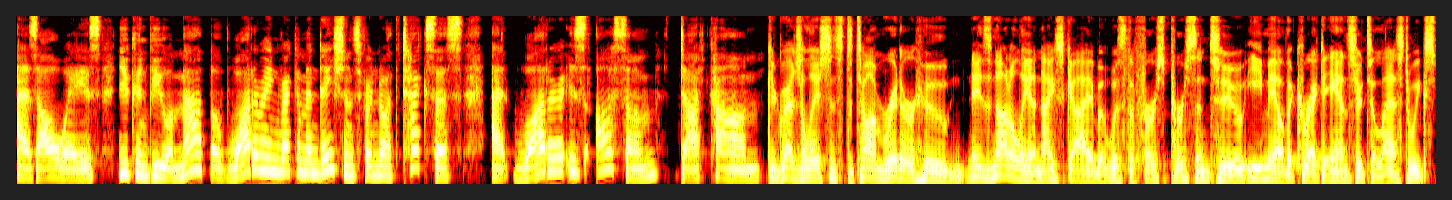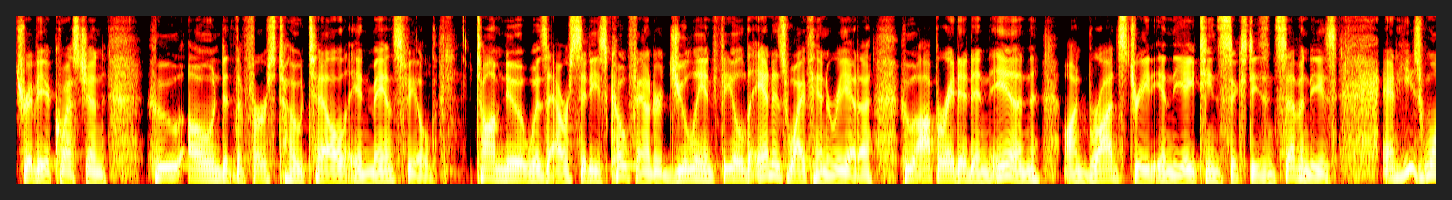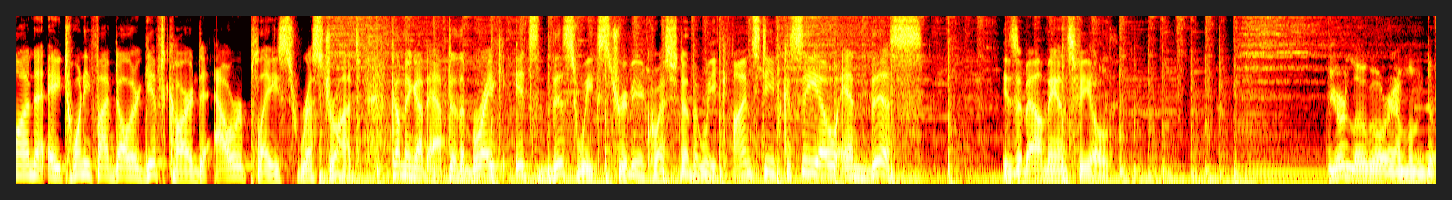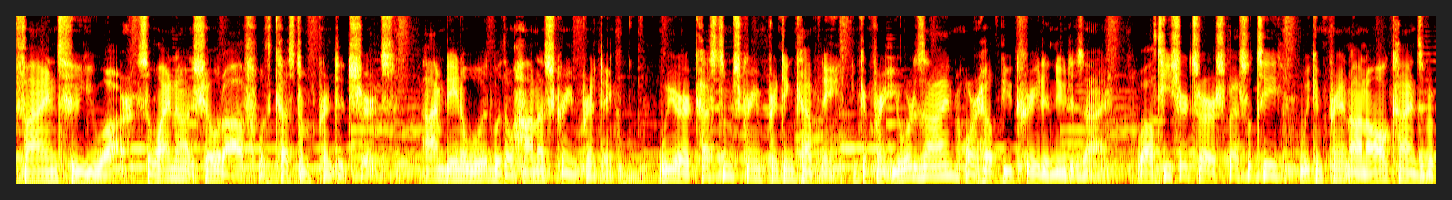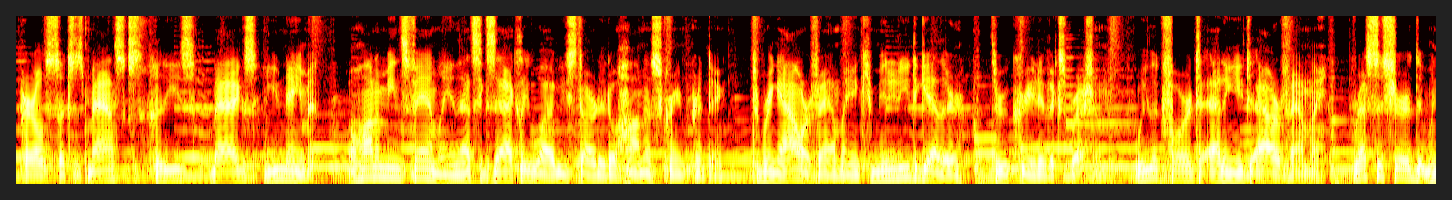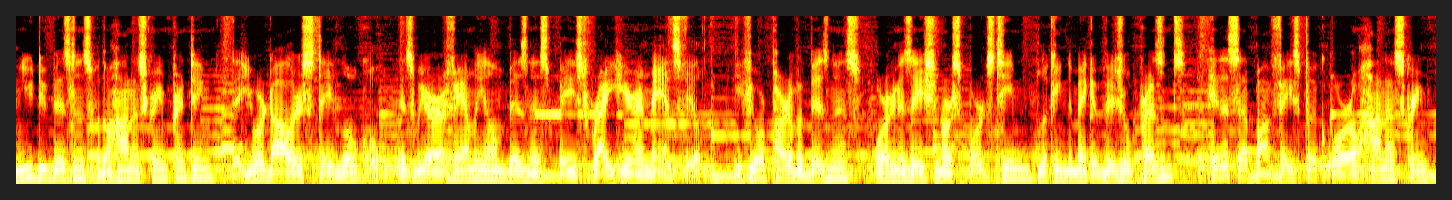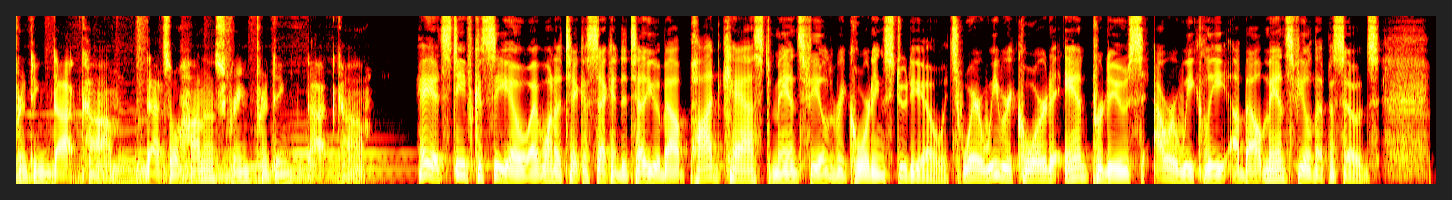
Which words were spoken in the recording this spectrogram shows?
As always, you can view a map of watering recommendations for North Texas at waterisawesome.com. Congratulations to Tom Ritter, who is not only a nice guy, but was the first person to email the correct answer to last week's trivia question Who owned the first hotel in Mansfield? Tom knew it was our city's co founder, Julian Feild, and his wife, Henrietta, who operated an inn on Broad Street in the 1860s and 70s. And he's won a $25 gift card to Our Place restaurant. Coming up after the break, it's this week's trivia question of the week. I'm Steve Casillo, and this is About Mansfield. Your logo or emblem defines who you are, so why not show it off with custom printed shirts? I'm Dana Wood with Ohana Screen Printing. We are a custom screen printing company and can print your design or help you create a new design. While t shirts are our specialty, we can print on all kinds of apparel such as masks, hoodies, bags, you name it. Ohana means family, and that's exactly why we started Ohana Screen Printing to bring our family and community together through creative expression. We look forward to adding you to our family. Rest assured that when you do business with Ohana Screen Printing, that your dollars stay local, as we are a family-owned business based right here in Mansfield. If you're part of a business, organization, or sports team looking to make a visual presence, hit us up on Facebook or ohanascreenprinting.com. That's ohanascreenprinting.com. Hey, it's Steve Casillo. I want to take a second to tell you about Podcast Mansfield Recording Studio. It's where we record and produce our weekly About Mansfield episodes.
